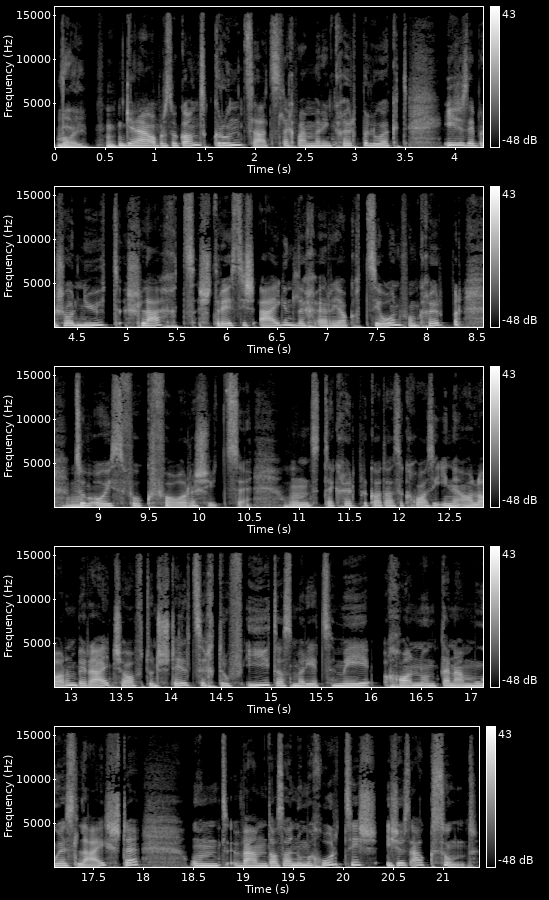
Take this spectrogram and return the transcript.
wollen. Genau, aber so ganz grundsätzlich, wenn man in den Körper schaut, ist es eben schon nichts Schlechtes. Stress ist eigentlich eine Reaktion vom Körper, mhm. um uns vor Gefahren zu schützen. Mhm. Und der Körper geht also quasi in eine Alarmbereitschaft und stellt sich darauf ein, dass man jetzt mehr kann und dann auch muss leisten. Und wenn das auch nur kurz ist, ist es auch gesund.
